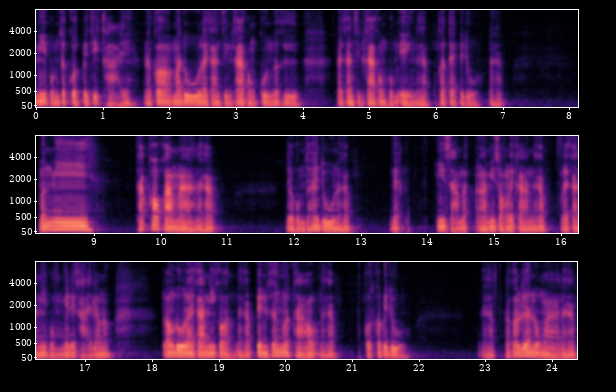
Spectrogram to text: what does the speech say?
ทีนี้ผมจะกดไปที่ขาย แล้วก็มาดูรายการสินค้าของคุณก็คือ รายการสินค้าของผมเองนะครับ ก็แตะไปดูนะครับ มันมีทักข้อความมานะครับ เดี๋ยวผมจะให้ดูนะครับ เนี่ยมีสามอ่ามีสองรายการนะครับ รายการนี้ผมไม่ได้ขายแล้วเนาะลองดูรายการนี้ก่อนนะครับ เป็นเครื่องนวดเท้านะครับ กดเข้าไปดูนะครับ แล้วก็เลื่อนลงมานะครับ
